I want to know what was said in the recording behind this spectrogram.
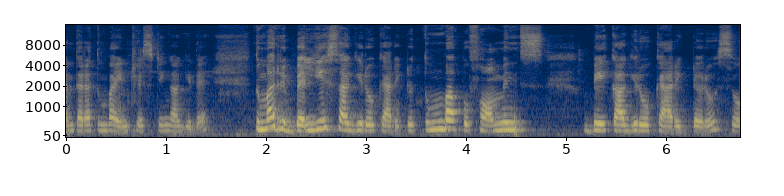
ಒಂಥರ ತುಂಬ ಇಂಟ್ರೆಸ್ಟಿಂಗ್ ಆಗಿದೆ. ತುಂಬ ರಿಬೆಲಿಯಸ್ ಆಗಿರೋ ಕ್ಯಾರೆಕ್ಟರ್ ತುಂಬ ಪರ್ಫಾರ್ಮೆನ್ಸ್ ಬೇಕಾಗಿರೋ ಕ್ಯಾರೆಕ್ಟರು ಸೊ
